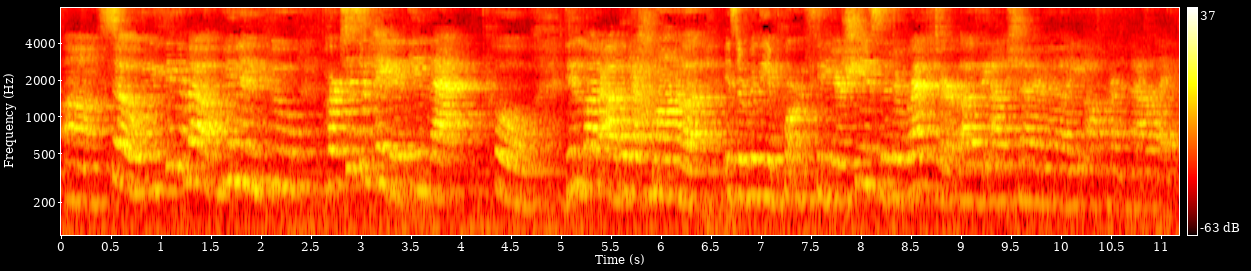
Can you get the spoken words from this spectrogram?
Um, so when we think about women who participated in that poll, Dilbar Abdurrahmanova is a really important figure. She is the director of the Alisher Opera and Ballet.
